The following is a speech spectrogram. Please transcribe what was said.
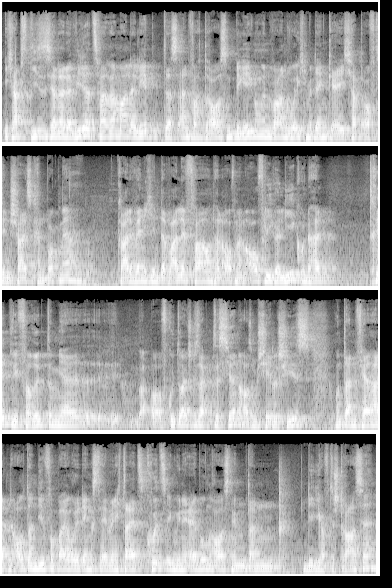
ich habe es dieses Jahr leider wieder zwei, drei Mal erlebt, dass einfach draußen Begegnungen waren, wo ich mir denke, ey, ich habe auf den Scheiß keinen Bock mehr. Gerade wenn ich Intervalle fahre und halt auf meinem Auflieger liege und halt tritt wie verrückt und mir äh, auf gut Deutsch gesagt das Hirn aus dem Schädel schießt und dann fährt halt ein Auto an dir vorbei, wo du denkst, ey, wenn ich da jetzt kurz irgendwie einen Ellbogen rausnehme, dann liege ich auf der Straße.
